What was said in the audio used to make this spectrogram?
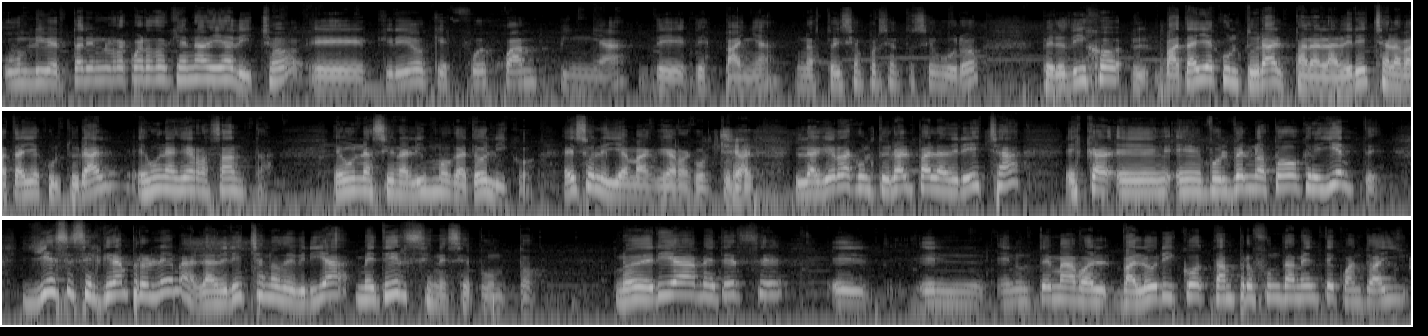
un libertario, no recuerdo quién había dicho, eh, creo que fue Juan Piña de, España, no estoy 100% seguro, pero dijo, batalla cultural, para la derecha la batalla cultural es una guerra santa es un nacionalismo católico. Eso le llama guerra cultural. La guerra cultural para la derecha es, eh, es, volvernos a todos creyentes. Y ese es el gran problema. La derecha no debería meterse en ese punto. No debería meterse eh, en, un tema valórico tan profundamente cuando hay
